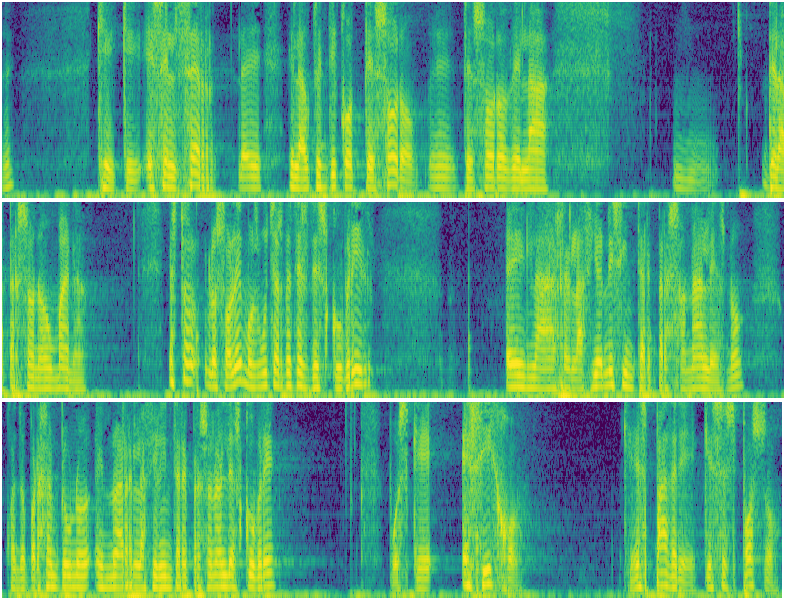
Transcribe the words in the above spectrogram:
¿eh? que, que es el ser, eh, el auténtico tesoro, tesoro de la, de la persona humana. Esto lo solemos muchas veces descubrir en las relaciones interpersonales, ¿no? Cuando, por ejemplo, uno en una relación interpersonal descubre, pues que es hijo, que es padre, que es esposo,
